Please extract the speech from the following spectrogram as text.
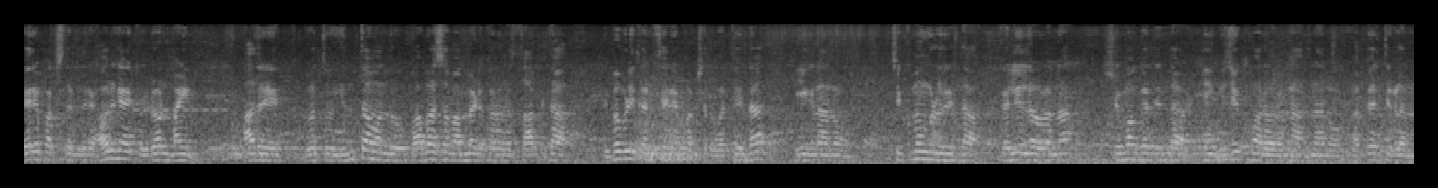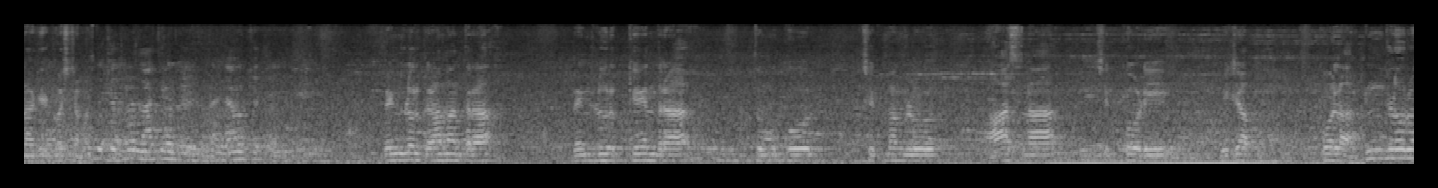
ಬೇರೆ ಪಕ್ಷದಲ್ಲಿದ್ದರೆ ಅವ್ರಿಗೆ ಹಾಕಿ ವಿ ಡೋಂಟ್ ಮೈಂಡ್ ಆದರೆ ಇವತ್ತು ಇಂಥ ಒಂದು ಬಾಬಾ ಸಾಹೇಬ್ ಅಂಬೇಡ್ಕರ್ ಅವರ ಸ್ಥಾಪಿತ ರಿಪಬ್ಲಿಕನ್ ಸೇನೆ ಪಕ್ಷದ ವತಿಯಿಂದ ಈಗ ನಾನು ಚಿಕ್ಕಮಗಳೂರಿಂದ ಖಲೀಲ್ ಅವರನ್ನು, ಶಿವಮೊಗ್ಗದಿಂದ ಟಿ. ವಿಜಯಕುಮಾರ್ ಅವರನ್ನು ನಾನು ಅಭ್ಯರ್ಥಿಗಳನ್ನಾಗಿ ಘೋಷಣೆ ಮಾಡ್ತೀನಿ. ಬೆಂಗಳೂರು ಗ್ರಾಮಾಂತರ, ಬೆಂಗಳೂರು ಕೇಂದ್ರ, ತುಮಕೂರು, ಚಿಕ್ಕಮಗಳೂರು ಹಾಸನ, ಚಿಕ್ಕೋಡಿ, ಬಿಜಾಪುರ, ಕೋಲಾರ. ಬೆಂಗಳೂರು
